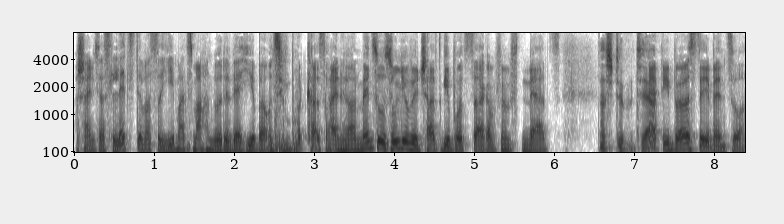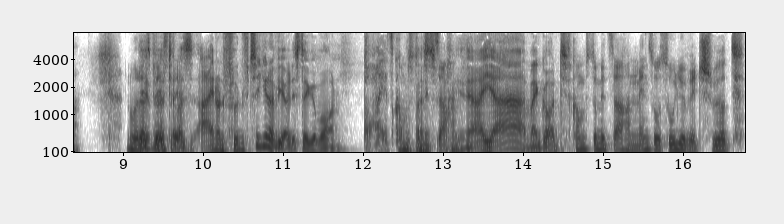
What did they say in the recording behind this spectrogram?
Wahrscheinlich das Letzte, was er jemals machen würde, wäre hier bei uns im Podcast reinhören. Menzo Suljovic hat Geburtstag am 5. März. Das stimmt, ja. Happy Birthday, Menzo. Nur das der Beste. wird was 51 oder wie alt ist der geworden? Boah, jetzt kommst was du mit du? Sachen. Ja, ja, mein Gott. Jetzt kommst du mit Sachen. Menzo Suljovic wird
